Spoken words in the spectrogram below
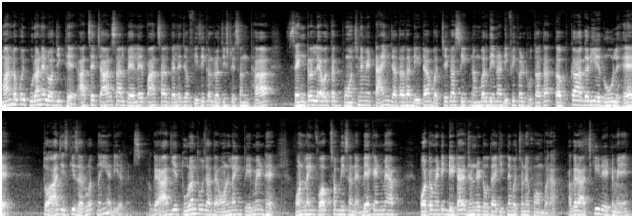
मान लो कोई पुराने लॉजिक थे, आज से चार साल पहले, पाँच साल पहले जब फ़िज़िकल रजिस्ट्रेशन था सेंट्रल लेवल तक पहुँचने में टाइम जाता था डेटा बच्चे का सीट नंबर देना डिफ़िकल्ट होता था, तब का अगर ये रूल है तो आज इसकी ज़रूरत नहीं है डियर फ्रेंड्स ओके आज ये तुरंत हो जाता है ऑनलाइन पेमेंट है ऑनलाइन फॉर्म सबमिशन है बैक एंड में आप ऑटोमेटिक डेटा जनरेट होता है कितने बच्चों ने फॉर्म भरा। अगर आज की डेट में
